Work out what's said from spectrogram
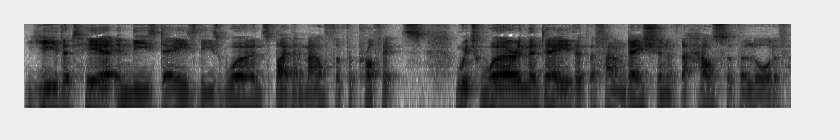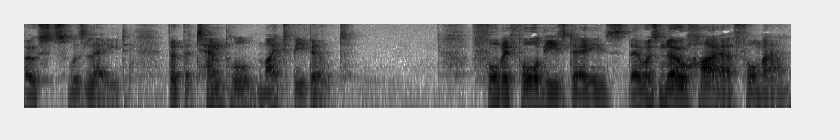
ye that hear in these days these words by the mouth of the prophets which were in the day that the foundation of the house of the Lord of hosts was laid, that the temple might be built. For before these days there was no hire for man,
